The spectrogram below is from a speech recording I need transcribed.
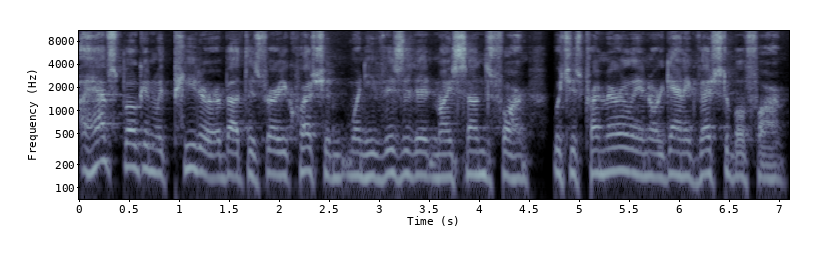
I have spoken with Peter about this very question when he visited my son's farm, which is primarily an organic vegetable farm.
